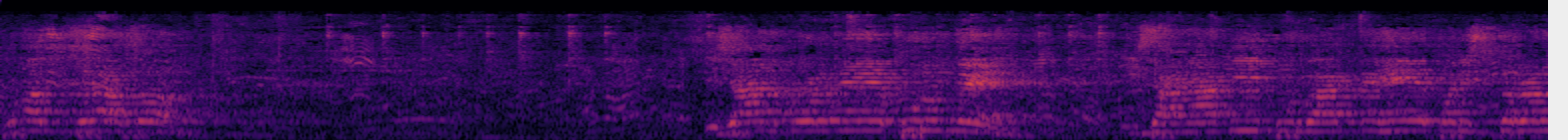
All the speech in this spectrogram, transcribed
पुनः तीसरासन ईशान कोण में पूर्व में ईशानादि है परिस्तरण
